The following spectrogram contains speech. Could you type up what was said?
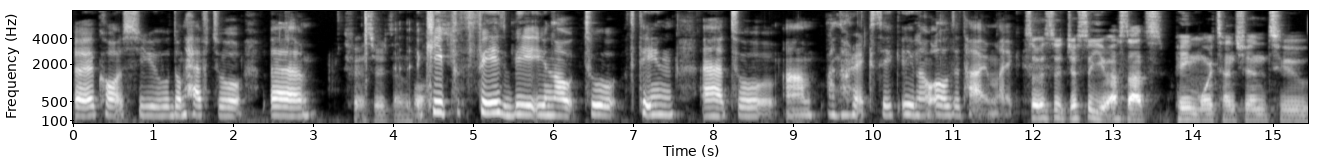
because uh, you don't have to uh, keep fit, be, you know, too thin, uh, too um, anorexic, you know, all the time. Like. So is it just the US that's paying more attention to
